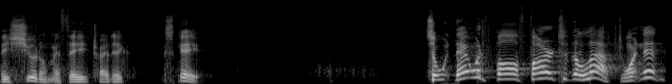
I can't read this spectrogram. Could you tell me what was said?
They shoot them if they try to escape. So that would fall far to the left, wouldn't it?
